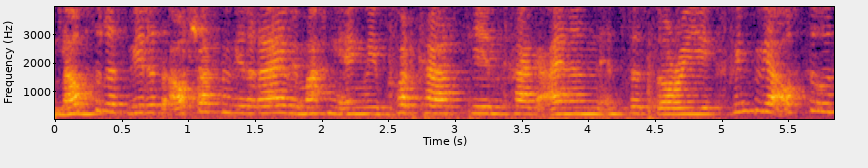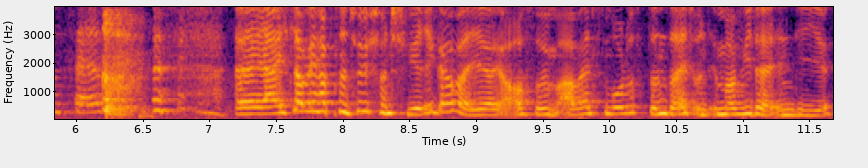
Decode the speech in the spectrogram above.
Glaubst du, dass wir das auch schaffen, wir drei? Wir machen irgendwie Podcasts, jeden Tag einen Insta-Story. Finden wir auch zu uns selber? äh, ja, ich glaube, ihr habt es natürlich schon schwieriger, weil ihr ja auch so im Arbeitsmodus dann seid und immer wieder in die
